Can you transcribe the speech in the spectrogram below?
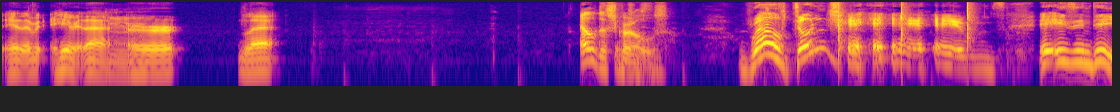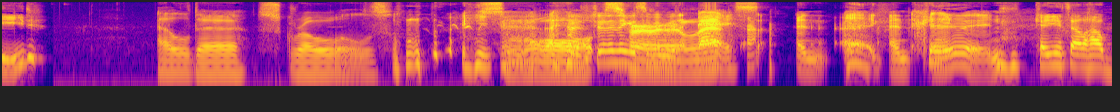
Hear, hear it there. Mm. Er, let. Elder Scrolls. Well done, James. It is indeed. Elder Scrolls. I was trying to think of something with S and and Earn. Can you tell how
